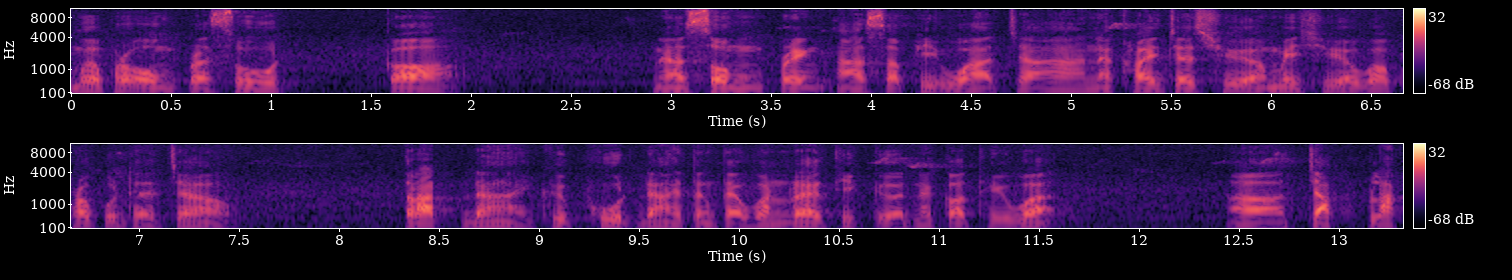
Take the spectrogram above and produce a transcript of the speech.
เมื่อพระองค์ประสูติก็นะทรงเปล่งอาสพิวาจานะใครจะเชื่อไม่เชื่อว่าพระพุทธเจ้าตรัสได้คือพูดได้ตั้งแต่วันแรกที่เกิดนะก็ถือว่าาจับหลัก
